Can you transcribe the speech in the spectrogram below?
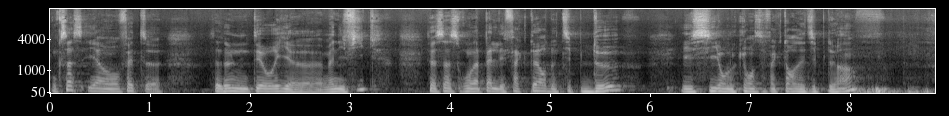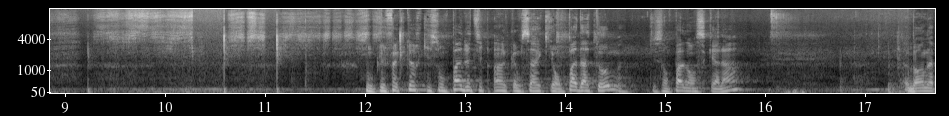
donc ça, en fait, euh, ça donne une théorie euh, magnifique. C'est ce qu'on appelle les facteurs de type 2. Et ici, en l'occurrence, les facteurs de type 1. Donc les facteurs qui ne sont pas de type 1 comme ça, qui n'ont pas d'atomes, qui ne sont pas dans ce cas-là, eh ben,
